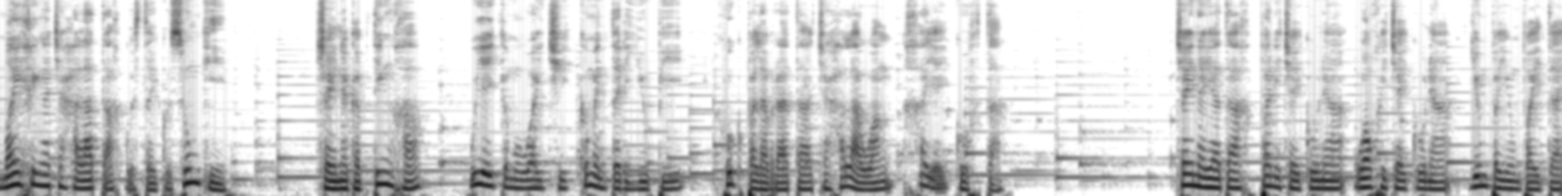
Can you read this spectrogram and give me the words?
mayqin achahalataq gustaykusunki chayna kaptinqa willaykamuwaychik komentariyupi huk palabrata achahalawan hayaykufta Chaynallataq panichaykuna, wawqichaykuna yumpay yumpayta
